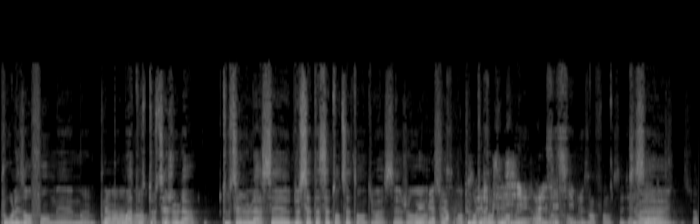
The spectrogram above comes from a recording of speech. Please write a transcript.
pour les enfants, mais pour, Non, non, pour moi non, tous, ces jeux-là, tous ces jeux-là, c'est de 7 à 77 ans, tu vois, c'est genre. Oui, euh, bien sûr. Tout pour le les enfants, accessible mais pour les accessible aux enfants. c'est-à-dire C'est ça, ouais. sûr.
